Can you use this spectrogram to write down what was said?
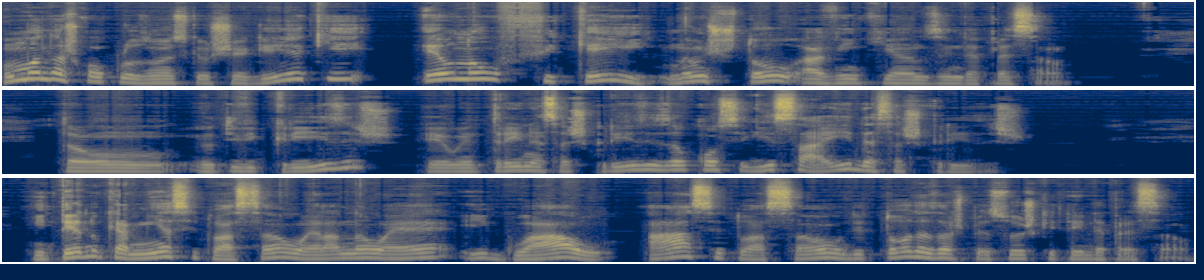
uma das conclusões que eu cheguei é que eu não fiquei, não estou há 20 anos em depressão. Então, eu tive crises, eu entrei nessas crises, eu consegui sair dessas crises. Entendo que a minha situação ela não é igual à situação de todas as pessoas que têm depressão.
